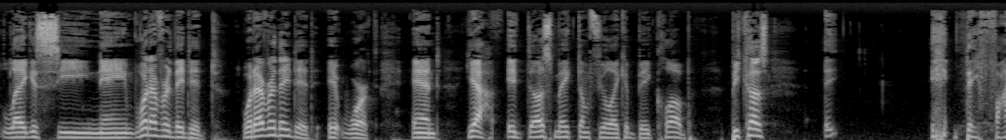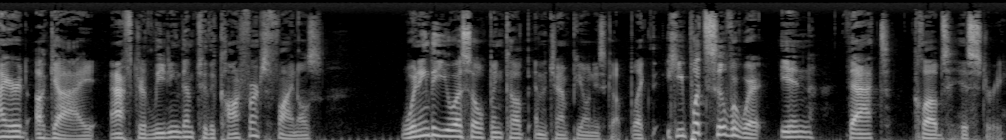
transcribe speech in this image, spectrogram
legacy name, whatever they did, whatever they did, it worked. And yeah, it does make them feel like a big club because they fired a guy after leading them to the conference finals, winning the U.S. Open Cup and the Champions Cup. Like he put silverware in that club's history.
